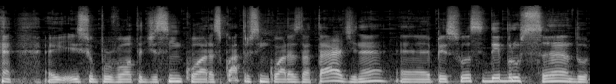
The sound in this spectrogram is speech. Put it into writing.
isso por volta de 5 horas, 4, 5 horas da tarde, né? É, pessoas se debruçando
